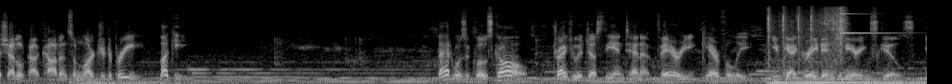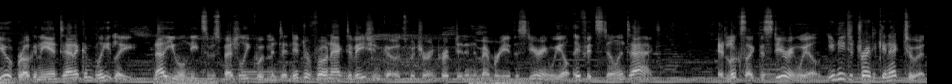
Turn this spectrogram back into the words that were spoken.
The shuttle got caught in some larger debris. Lucky, that was a close call. Try to adjust the antenna very carefully. You've got great engineering skills. You have broken the antenna completely. Now you will need some special equipment and interphone activation codes, which are encrypted in the memory of the steering wheel if it's still intact. It looks like the steering wheel. You need to try to connect to it.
